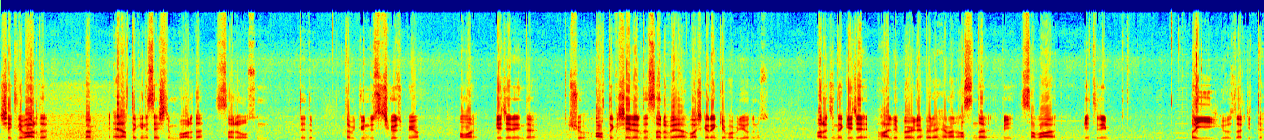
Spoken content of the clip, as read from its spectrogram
şekli vardı. En alttakini seçtim bu arada. Sarı olsun dedim. Tabi gündüz hiç gözükmüyor. Ama geceleyin de şu alttaki şeyleri de sarı veya başka renk yapabiliyordunuz. Aracın da gece hali böyle. Böyle hemen aslında bir sabaha getireyim. Ay gözler gitti.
